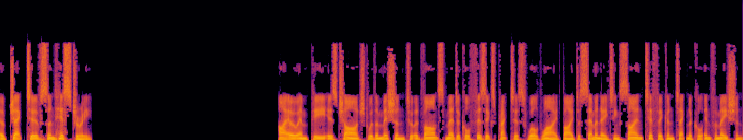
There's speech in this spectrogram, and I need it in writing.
Objectives and history IOMP is charged with a mission to advance medical physics practice worldwide by disseminating scientific and technical information,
